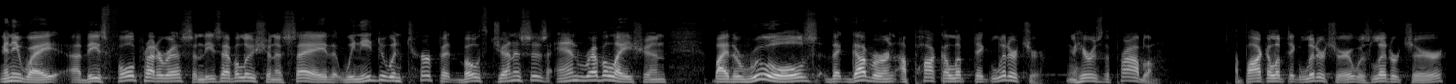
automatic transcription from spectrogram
Anyway, uh, these full preterists and these evolutionists say that we need to interpret both Genesis and Revelation by the rules that govern apocalyptic literature. Now, here's the problem apocalyptic literature was literature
